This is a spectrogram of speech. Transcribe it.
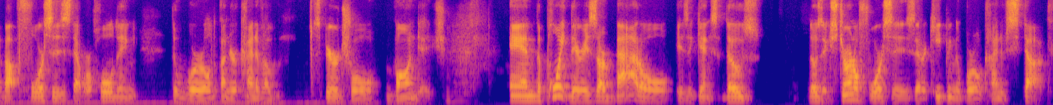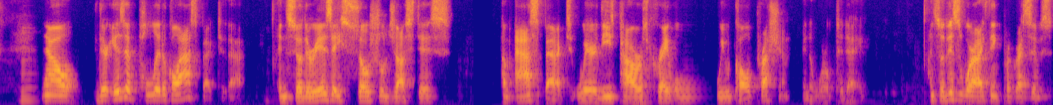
about forces that were holding the world under kind of a spiritual bondage. And the point there is our battle is against those those external forces that are keeping the world kind of stuck. Mm. Now, there is a political aspect to that. And so there is a social justice um, aspect where these powers create what we would call oppression in the world today. And so this is where I think progressives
